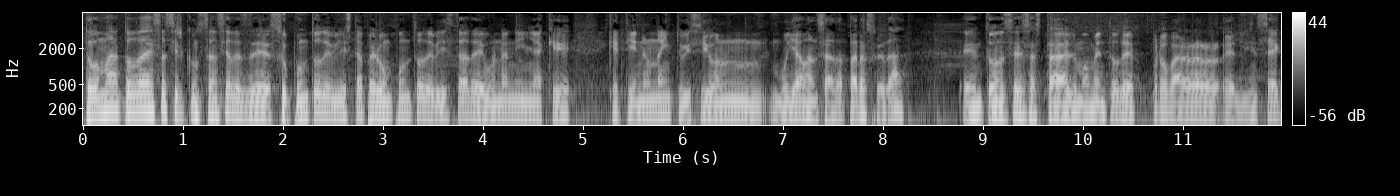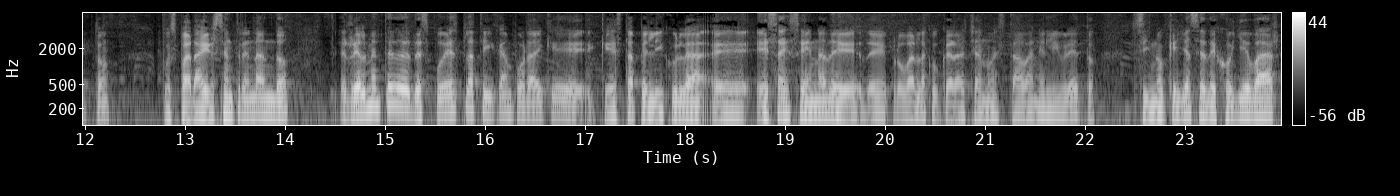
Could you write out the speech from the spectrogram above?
toma toda esa circunstancia desde su punto de vista, pero un punto de vista de una niña que, que tiene una intuición muy avanzada para su edad. Entonces, hasta el momento de probar el insecto, pues para irse entrenando, eh, realmente de- después platican por ahí que, que esta película, eh, esa escena de, de probar la cucaracha no estaba en el libreto, sino que ella se dejó llevar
